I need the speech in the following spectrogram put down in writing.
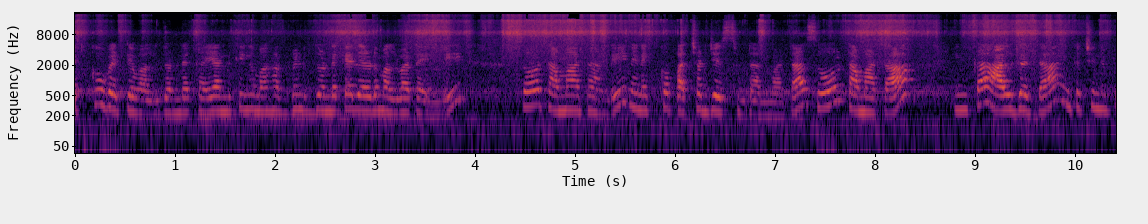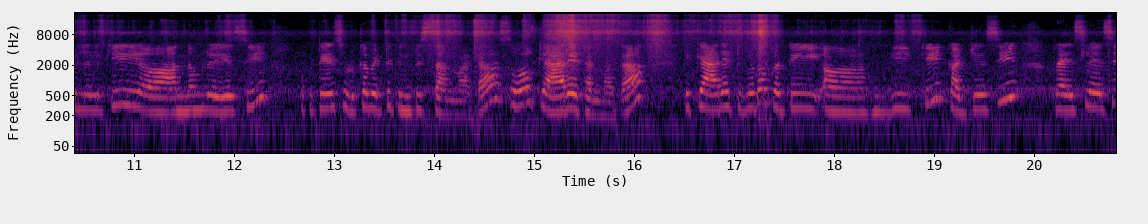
ఎక్కువ పెట్టేవాళ్ళు దొండకాయ. అందుకే ఇంక మా హస్బెండ్కి దొండకాయ తేవడం అలవాటు అయింది సో టమాటా అండి. నేను ఎక్కువ పచ్చడి చేస్తుంటాను అనమాట సో టమాటా ఇంకా ఆలుగడ్డ ఇంకా చిన్నపిల్లలకి అన్నంలో వేసి ఒకటేసి ఉడకబెట్టి తినిపిస్తాను అనమాట సో క్యారెట్ అన్నమాట. ఈ క్యారెట్ కూడా ఒకటి గీకి కట్ చేసి రైస్లో వేసి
